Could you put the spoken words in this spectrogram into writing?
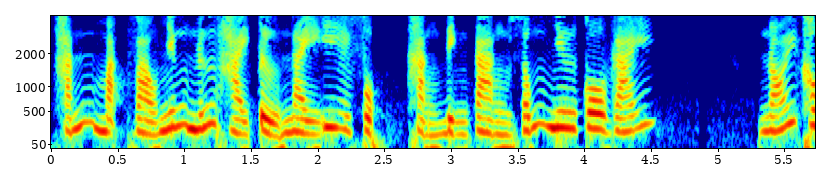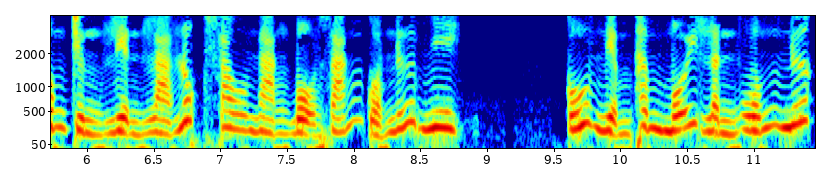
hắn mặc vào những nữ hài tử này y phục, khẳng định càng giống như cô gái. Nói không chừng liền là lúc sau nàng bộ dáng của nữ nhi. Cố niệm thâm mỗi lần uống nước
